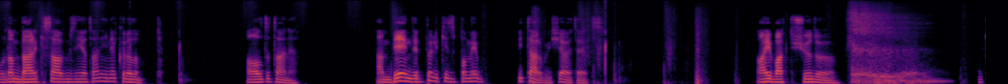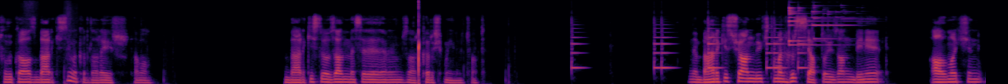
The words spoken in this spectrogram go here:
Buradan Berkis abimizin yatağını yine kıralım. 6 tane. Yani bir Ender Pearl iki zıplamaya biter bu iş. Evet evet. Ay bak düşüyordu. Turkuaz Berkis'i mi kırdılar? Hayır. Tamam. Berkis'le özel meselelerimiz var. Karışmayın lütfen. Yine Berkis şu an büyük ihtimal hırs yaptı. O yüzden beni almak için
